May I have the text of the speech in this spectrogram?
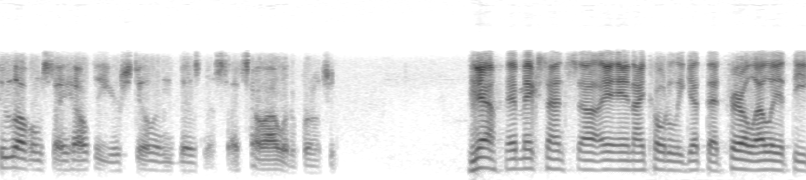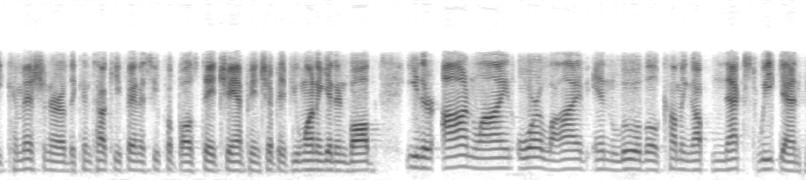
two of them stay healthy, you're still in business. That's how I would approach it. Yeah, it makes sense, uh, and I totally get that. Ferrell Elliott, the commissioner of the Kentucky Fantasy Football State Championship. If you want to get involved either online or live in Louisville coming up next weekend,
